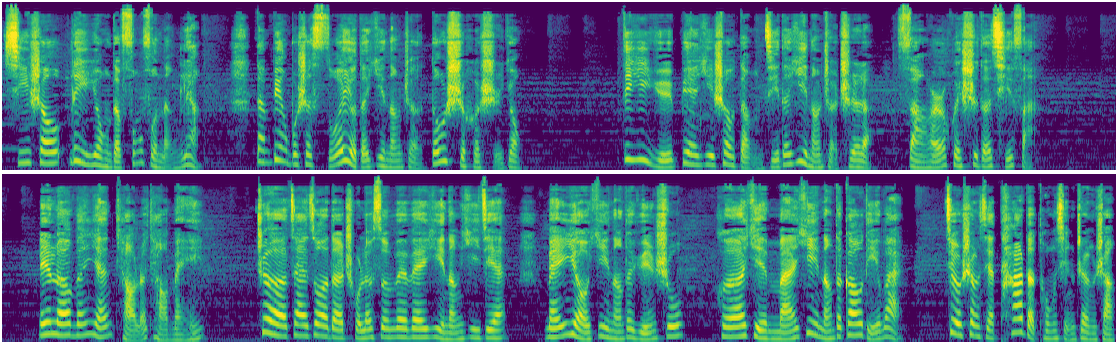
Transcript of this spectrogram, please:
吸收利用的丰富能量，但并不是所有的异能者都适合食用。低于变异兽等级的异能者吃了，反而会适得其反。林鸾闻言挑了挑眉，这在座的除了孙微微异能一阶，没有异能的云舒和隐瞒异能的高迪外。就剩下他的通行证上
